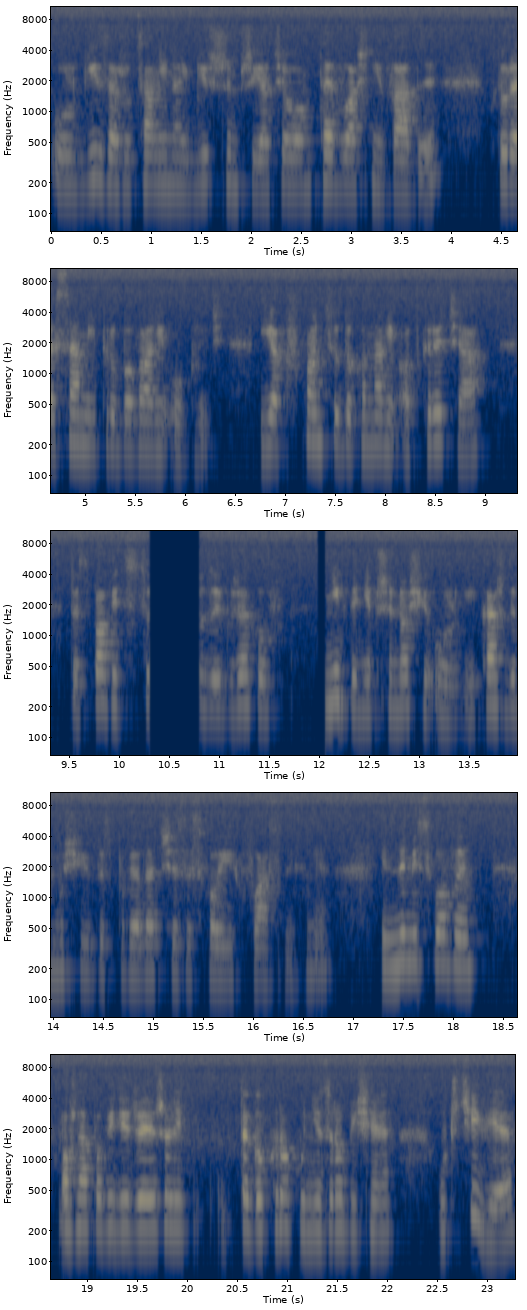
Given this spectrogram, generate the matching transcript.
ulgi, zarzucali najbliższym przyjaciołom te właśnie wady, które sami próbowali ukryć. I jak w końcu dokonali odkrycia, że spowiedź cudzych grzechów nigdy nie przynosi ulgi. Każdy musi wyspowiadać się ze swoich własnych, nie? Innymi słowy, można powiedzieć, że jeżeli tego kroku nie zrobi się uczciwie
